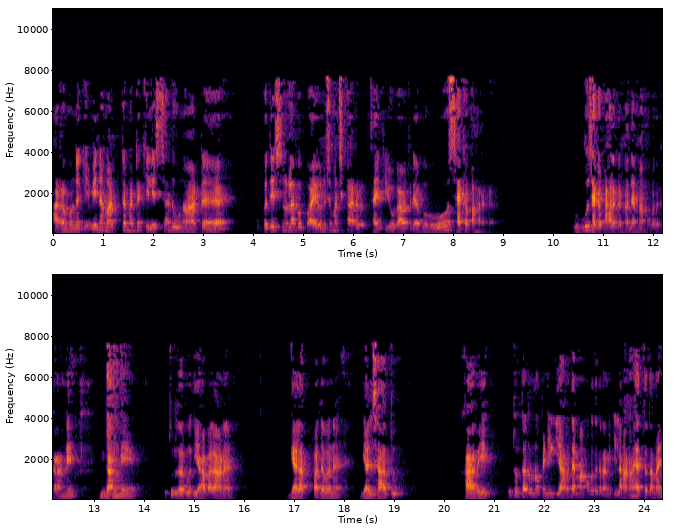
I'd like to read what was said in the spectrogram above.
අරමුණ ගෙවෙන මට්ටමට කෙලෙස් අඩු වුණාට උපදේශ නොලබපු අයෝනිසමස්කාර සහිත යෝගාවචරය බොහෝ සැක පහර කරනවා. බොහෝ සැක පහල කරනවා. දැන් මම මොකද කරන්නේ? නිකන් මේ උතුරු දරුව දිහා බලාන ගැලක් පදවන ගැල් සාතු කාර්යේ උතුරු දරුව නොපෙනී ගියාම දැන් මම මොකද කරන්නේ කියලා අහනවා. ඇත්ත තමයි.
